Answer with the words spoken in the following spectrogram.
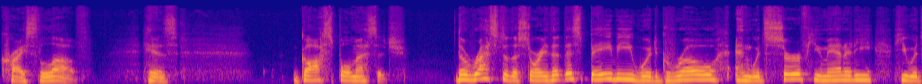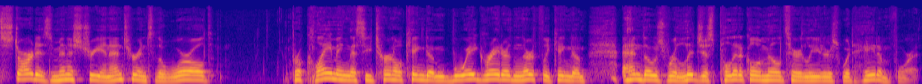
Christ's love, his gospel message, the rest of the story that this baby would grow and would serve humanity. He would start his ministry and enter into the world proclaiming this eternal kingdom way greater than earthly kingdom, and those religious, political, and military leaders would hate him for it.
